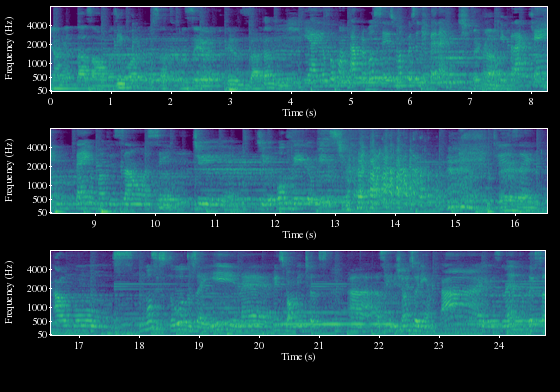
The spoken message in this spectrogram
encaminhamento das almas Sim. agora para o Santo Cruzeiro. Exatamente. E aí eu vou contar para vocês uma coisa diferente. Legal. Que para quem tem uma visão assim de, de ovelha holística, dizem é. alguns, alguns estudos aí, né? Principalmente as, as religiões orientais, né? Toda essa,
